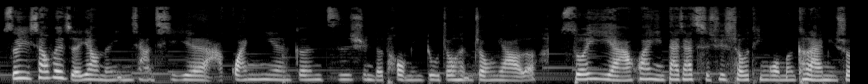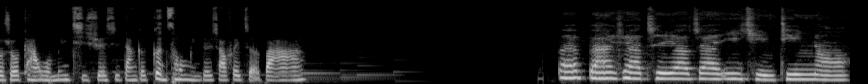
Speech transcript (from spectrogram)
所以，消费者要能影响企业啊观念跟资讯。的透明度就很重要了，所以啊，欢迎大家持续收听我们克莱米说说看，我们一起学习当个更聪明的消费者吧。拜拜，下次要再一起听哦。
